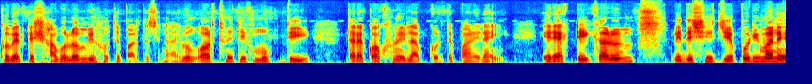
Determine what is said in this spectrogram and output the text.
খুব একটা স্বাবলম্বী হতে পারতেছে না এবং অর্থনৈতিক মুক্তি তারা কখনোই লাভ করতে পারে নাই। এর একটাই কারণ, এদেশে যে পরিমাণে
